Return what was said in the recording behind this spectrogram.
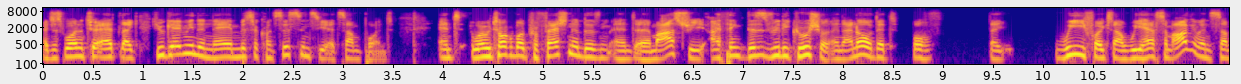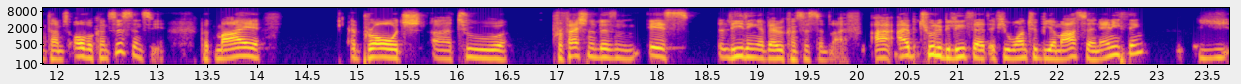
I just wanted to add, like you gave me the name Mr. Consistency at some point, and when we talk about professionalism and uh, mastery, I think this is really crucial. And I know that both, like we, for example, we have some arguments sometimes over consistency. But my approach uh, to professionalism is leading a very consistent life. I, I truly believe that if you want to be a master in anything, you,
